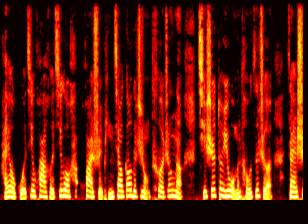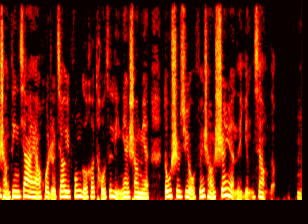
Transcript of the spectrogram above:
还有国际化和机构化水平较高的这种特征呢，其实对于我们投资者在市场定价呀，或者交易风格和投资理念上面，都是具有非常深远的影响的。嗯，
